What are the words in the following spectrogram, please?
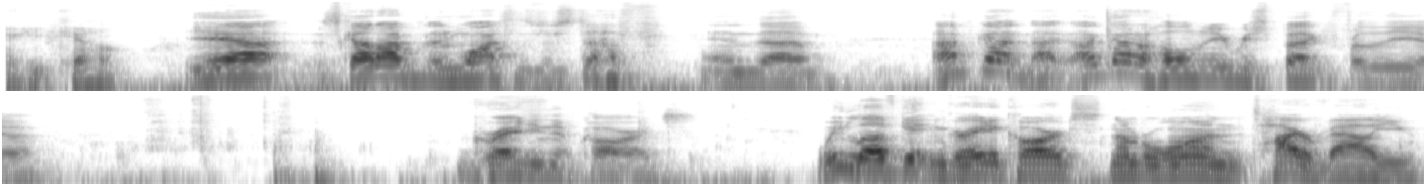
There you go. Yeah, Scott, I've been watching some stuff, and um, I've got I, I've got a whole new respect for the uh, grading of cards. We love getting graded cards. Number one, it's higher value.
